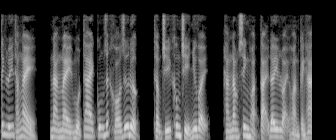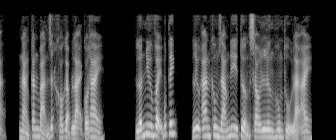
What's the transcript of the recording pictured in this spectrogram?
tích lũy tháng ngày, nàng này một thai cũng rất khó giữ được, thậm chí không chỉ như vậy, hàng năm sinh hoạt tại đây loại hoàn cảnh hạ, nàng căn bản rất khó gặp lại có thai. Lớn như vậy bút tích, Lưu An không dám đi tưởng sau lưng hung thủ là ai.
